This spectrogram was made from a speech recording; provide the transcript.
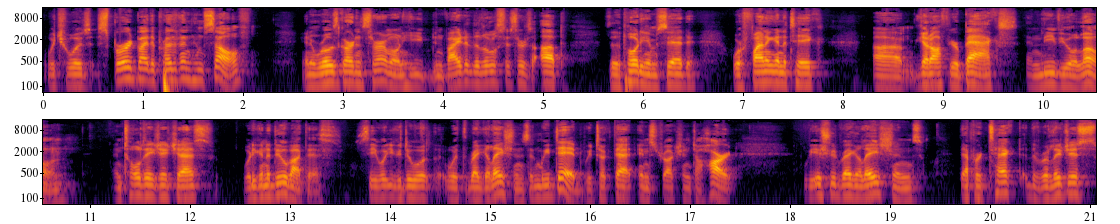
which was spurred by the president himself in a Rose Garden ceremony. He invited the Little Sisters up to the podium, said, We're finally going to take, um, get off your backs and leave you alone, and told HHS, What are you going to do about this? See what you could do with, with regulations. And we did. We took that instruction to heart. We issued regulations that protect the religious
